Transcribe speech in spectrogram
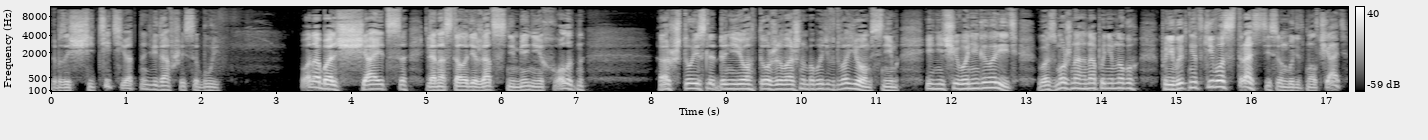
дабы защитить ее от надвигавшейся бури. Он обольщается, или она стала держаться с ним менее холодно. А что, если для нее тоже важно побыть вдвоем с ним и ничего не говорить? Возможно, она понемногу привыкнет к его страсти, если он будет молчать.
